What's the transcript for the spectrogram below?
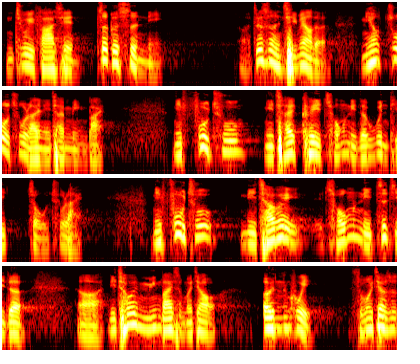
你就会发现这个是你啊，这是很奇妙的，你要做出来，你才明白，你付出，你才可以从你的问题走出来，你付出。你才会从你自己的啊，你才会明白什么叫恩惠，什么叫做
